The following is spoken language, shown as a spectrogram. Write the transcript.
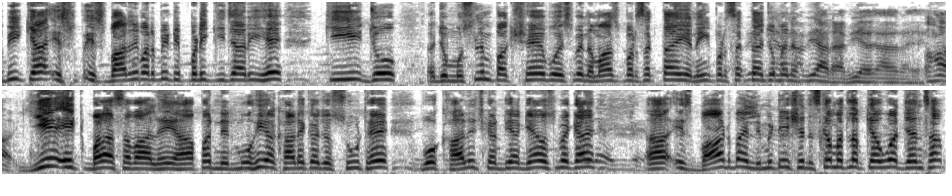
अभी क्या इस इस बारे पर भी टिप्पणी की जा रही है कि जो जो मुस्लिम पक्ष है वो इसमें नमाज़ पढ़ सकता है या नहीं पढ़ सकता है जो मैंने अभी आ रहा है अभी आ रहा है। हाँ ये एक बड़ा सवाल है यहाँ पर। निर्मोही अखाड़े का जो सूट है वो खारिज कर दिया गया। उसमें क्या है? इस बार्ड बाय लिमिटेशन इसका मतलब क्या हुआ जैन साहब?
